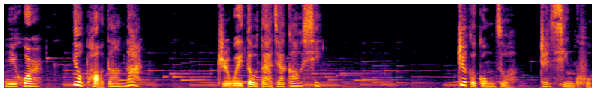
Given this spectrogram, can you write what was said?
一会儿又跑到那儿，只为逗大家高兴。这个工作真辛苦，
